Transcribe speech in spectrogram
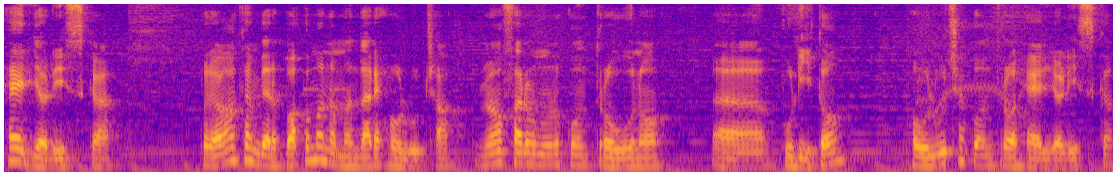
Heliolisk. Proviamo a cambiare Pokémon a mandare Holucia. Proviamo a fare un 1 contro 1 eh, pulito. Holucia contro Heliolisk.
